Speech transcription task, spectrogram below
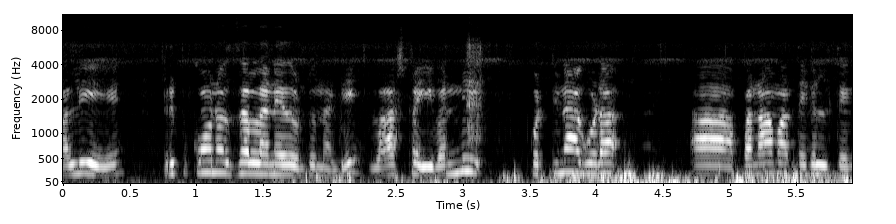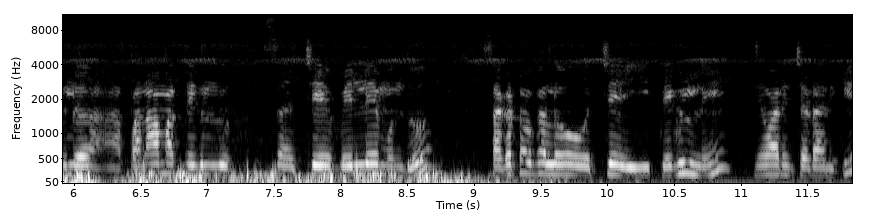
మళ్ళీ ట్రిప్కోనోజల్ అనేది ఉంటుందండి. లాస్ట్ ఇవన్నీ కొట్టినా కూడా పనామా తెగులు తెగులు పనామా తెగులు చే వెళ్ళే ముందు సగటోకలో వచ్చే ఈ తెగుల్ని నివారించడానికి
